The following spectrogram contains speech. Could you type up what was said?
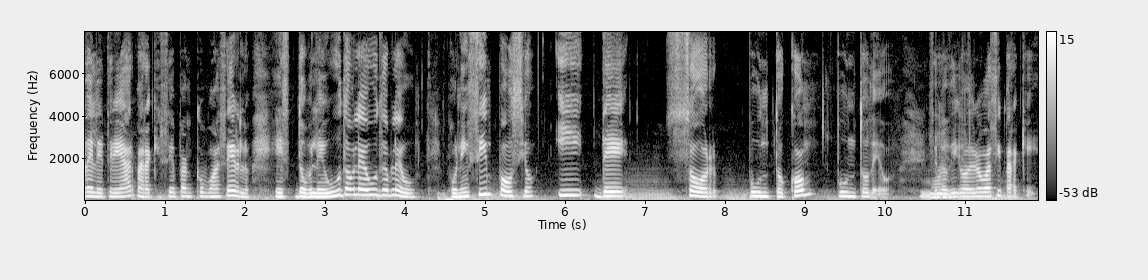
deletrear para que sepan cómo hacerlo. Es www. Ponen simposio y Se lo digo de nuevo así para que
